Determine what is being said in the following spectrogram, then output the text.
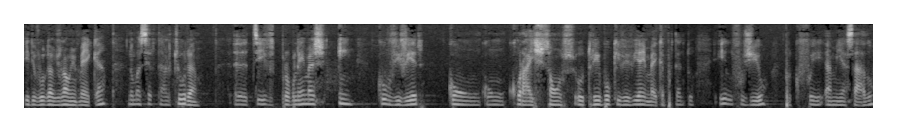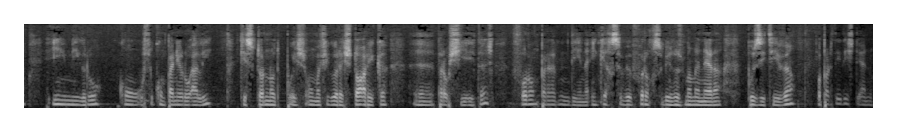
e divulgar o Islão em Meca, numa certa altura uh, tive problemas em conviver com, com corais, são os, o tribo que vivia em Meca. Portanto, ele fugiu porque foi ameaçado e emigrou com o seu companheiro Ali, que se tornou depois uma figura histórica uh, para os xiitas, foram para Medina, em que recebeu, foram recebidos de uma maneira positiva. A partir deste ano,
